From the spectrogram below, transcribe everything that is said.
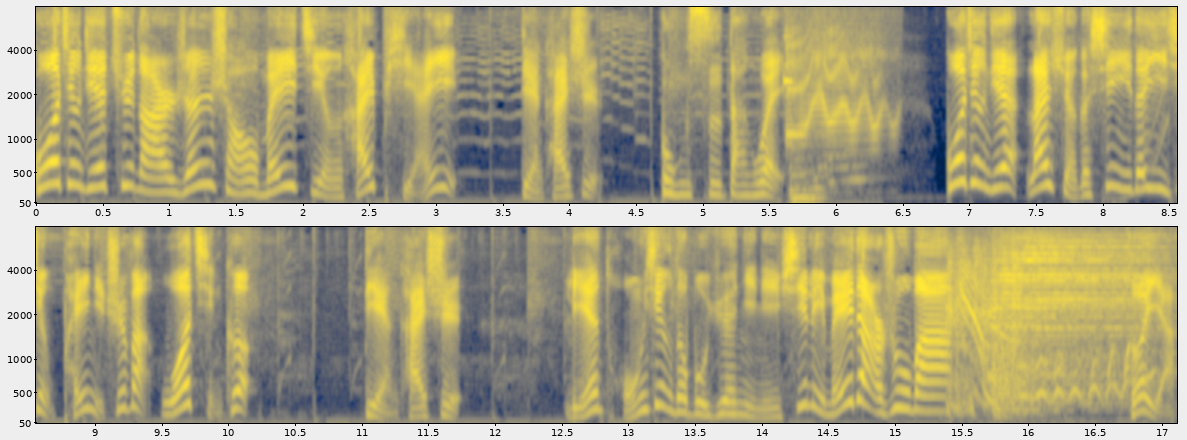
国庆节去哪儿？人少、美景还便宜。点开是公司单位。国庆节来选个心仪的异性陪你吃饭，我请客。点开是连同性都不约你，你心里没点数吗？所以啊，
